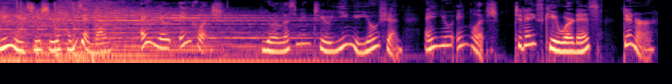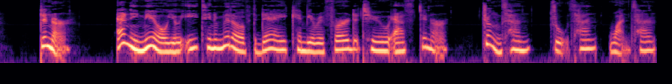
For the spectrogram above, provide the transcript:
英语其实很简单。AU English. You're listening to 英语优选 AU English. Today's keyword is dinner. Dinner. Any meal you eat in the middle of the day can be referred to as dinner. 正餐、主餐、晚餐。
